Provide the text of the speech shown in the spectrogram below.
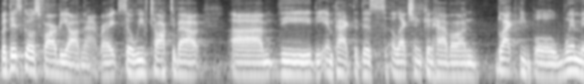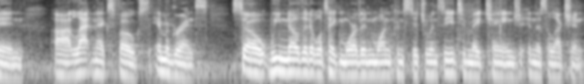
But this goes far beyond that, right? So we've talked about um, the, the impact that this election can have on black people, women, uh, Latinx folks, immigrants. So we know that it will take more than one constituency to make change in this election.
